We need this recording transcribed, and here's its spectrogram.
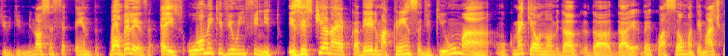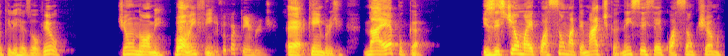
de, de 1970. Bom, beleza, é isso. O homem que viu o infinito. Existia na época dele uma crença de que uma. Como é que é o nome da, da, da, da equação matemática que ele resolveu? Tinha um nome. Bom, enfim. Ele foi para Cambridge. É, Cambridge. Na época, Existia uma equação matemática, nem sei se é equação que chama,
